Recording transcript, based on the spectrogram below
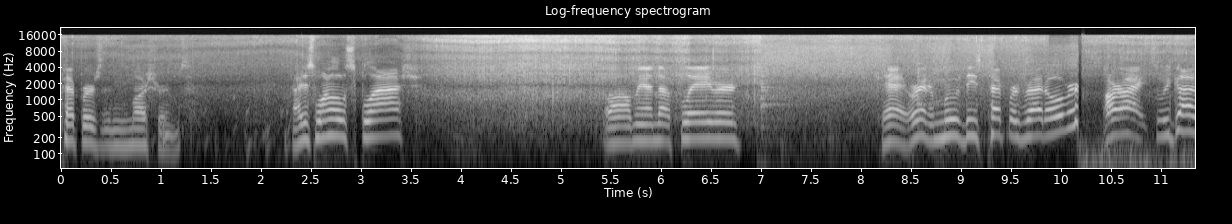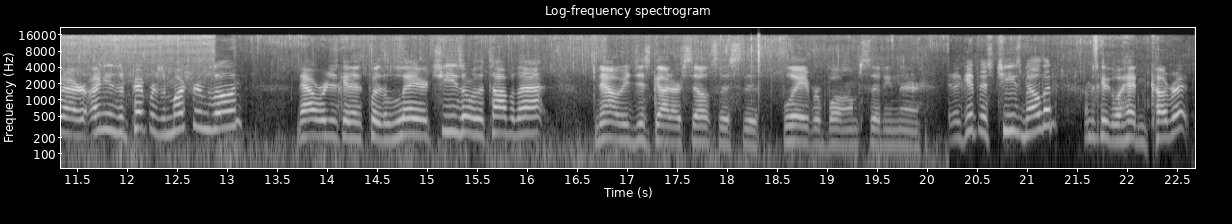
peppers and mushrooms. I just want a little splash. Oh man that flavor. Okay we're gonna move these peppers right over. All right so we got our onions and peppers and mushrooms on now we're just gonna put a layer of cheese over the top of that. Now we just got ourselves this, this flavor bomb sitting there. To get this cheese melted, I'm just gonna go ahead and cover it.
